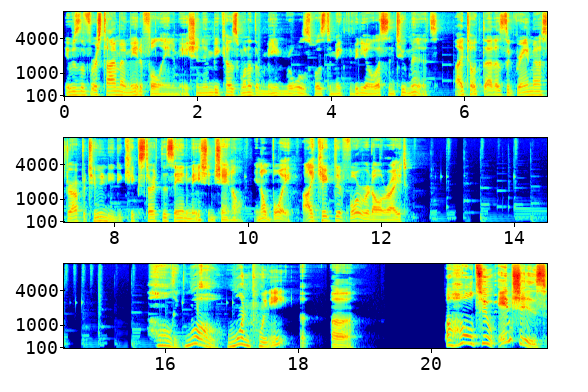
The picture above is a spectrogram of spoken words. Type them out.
It was the first time I made a full animation and because one of the main rules was to make the video less than 2 minutes, I took that as the Grandmaster opportunity to kickstart this animation channel. And oh boy, I kicked it forward alright. Holy, whoa, 1.8, uh, uh, a whole 2 inches!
